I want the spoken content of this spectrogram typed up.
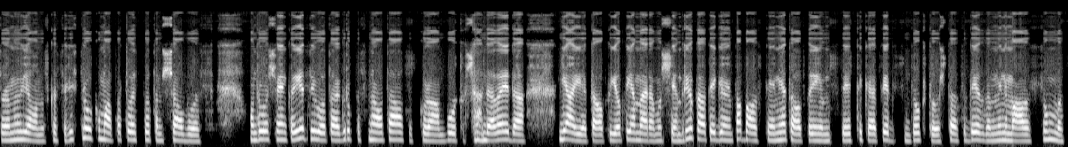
eh, miljonus, kas ir iztrūkumā, par to es, protams, šaubos. Un droši vien, ka iedzīvotāju grupas nav tās, uz kurām būtu šādā veidā jāietaupa. Jo, piemēram, uz šiem brīvprātīgajiem pabalstiem ietaupījums ir tikai 50 tūkstoši. Tas ir diezgan minimālas summas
